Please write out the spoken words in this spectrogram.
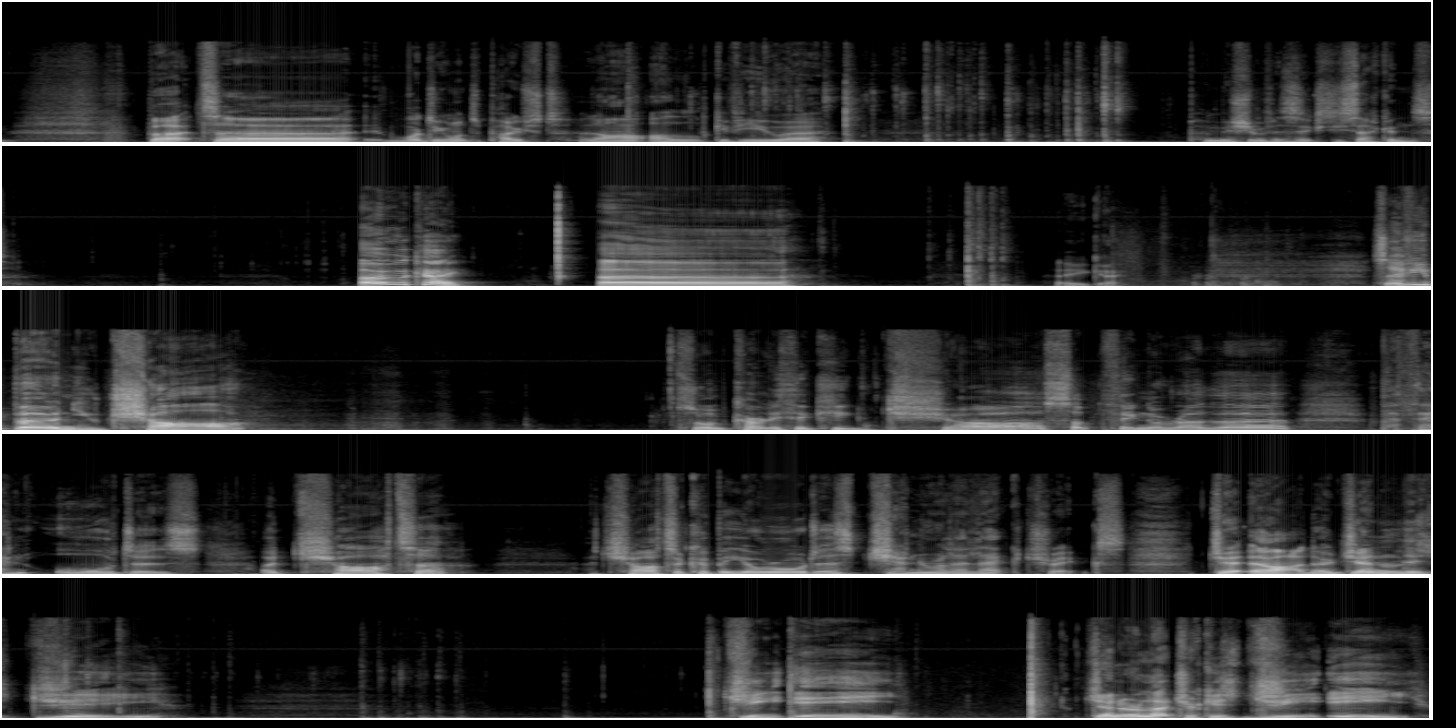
but uh, what do you want to post? And I'll, I'll give you uh, permission for sixty seconds. Oh, okay. Uh, there you go. So if you burn, you char. So I'm currently thinking char something or other. But then orders. A charter. A charter could be your orders. General Electrics. Ge ah, no, General is G. GE. General Electric is GE.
